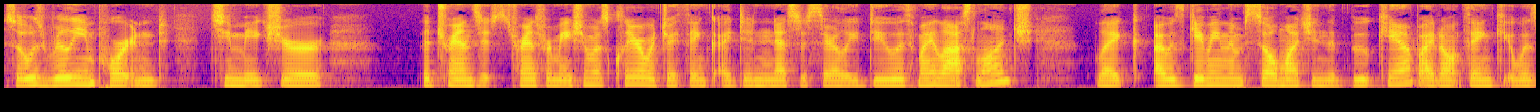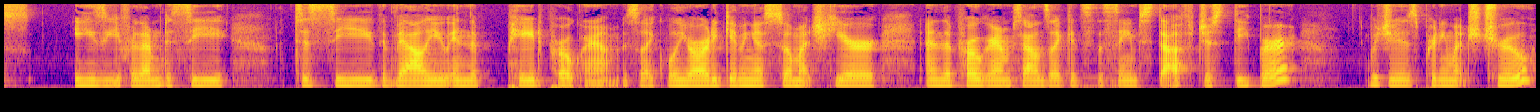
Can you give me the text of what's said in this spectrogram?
So it was really important to make sure the transit transformation was clear, which I think I didn't necessarily do with my last launch like I was giving them so much in the boot camp. I don't think it was easy for them to see to see the value in the paid program. It's like, well, you're already giving us so much here and the program sounds like it's the same stuff, just deeper, which is pretty much true.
